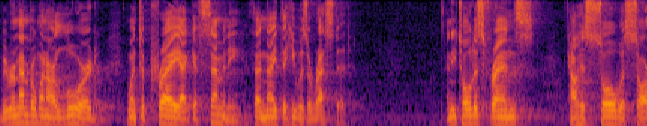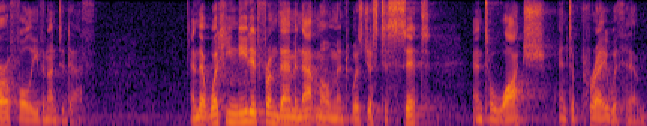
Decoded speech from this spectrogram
We remember when our Lord went to pray at Gethsemane that night that he was arrested. And he told his friends how his soul was sorrowful even unto death. And that what he needed from them in that moment was just to sit and to watch and to pray with him.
